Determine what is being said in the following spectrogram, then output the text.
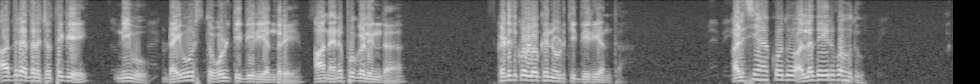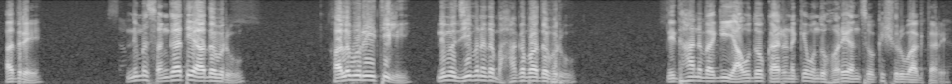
ಆದರೆ ಅದರ ಜೊತೆಗೆ ನೀವು ಡೈವೋರ್ಸ್ ತಗೊಳ್ತಿದ್ದೀರಿ ಅಂದರೆ ಆ ನೆನಪುಗಳಿಂದ ಕಡಿದುಕೊಳ್ಳೋಕೆ ನೋಡ್ತಿದ್ದೀರಿ ಅಂತ. ಅಳಿಸಿ ಹಾಕೋದು ಅಲ್ಲದೇ ಇರಬಹುದು. ಆದರೆ ನಿಮ್ಮ ಸಂಗಾತಿ ಆದವರು ಹಲವು ರೀತಿಯಲ್ಲಿ ನಿಮ್ಮ ಜೀವನದ ಭಾಗವಾದವರು ನಿಧಾನವಾಗಿ ಯಾವುದೋ ಕಾರಣಕ್ಕೆ ಒಂದು ಹೊರೆ ಅನಿಸೋಕೆ ಶುರುವಾಗ್ತಾರೆ.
